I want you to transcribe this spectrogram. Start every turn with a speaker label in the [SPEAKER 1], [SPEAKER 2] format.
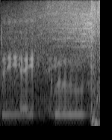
[SPEAKER 1] 88 Groove.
